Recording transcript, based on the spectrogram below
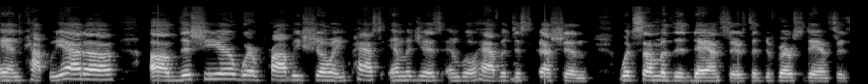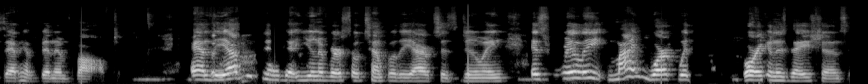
and capoeira. Uh, this year, we're probably showing past images and we'll have a discussion with some of the dancers, the diverse dancers that have been involved. And the other thing that Universal Temple of the Arts is doing is really my work with organizations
